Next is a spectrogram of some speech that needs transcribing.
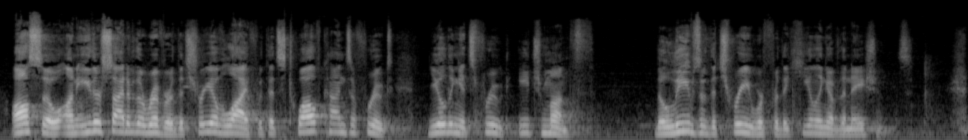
Also, on either side of the river, the tree of life with its twelve kinds of fruit, yielding its fruit each month. The leaves of the tree were for the healing of the nations.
